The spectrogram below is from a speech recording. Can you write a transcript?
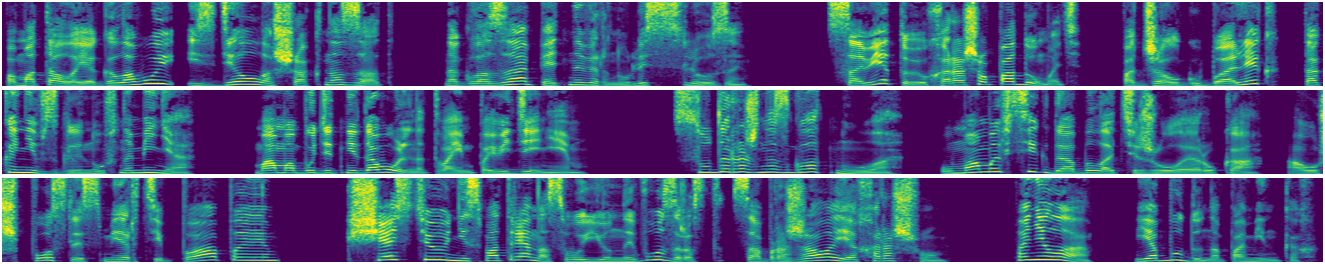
помотала я головой и сделала шаг назад. На глаза опять навернулись слезы. Советую хорошо подумать, поджал губы Олег, так и не взглянув на меня. Мама будет недовольна твоим поведением. Судорожно сглотнула. У мамы всегда была тяжелая рука, а уж после смерти папы, к счастью, несмотря на свой юный возраст, соображала я хорошо. Поняла, я буду на поминках.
